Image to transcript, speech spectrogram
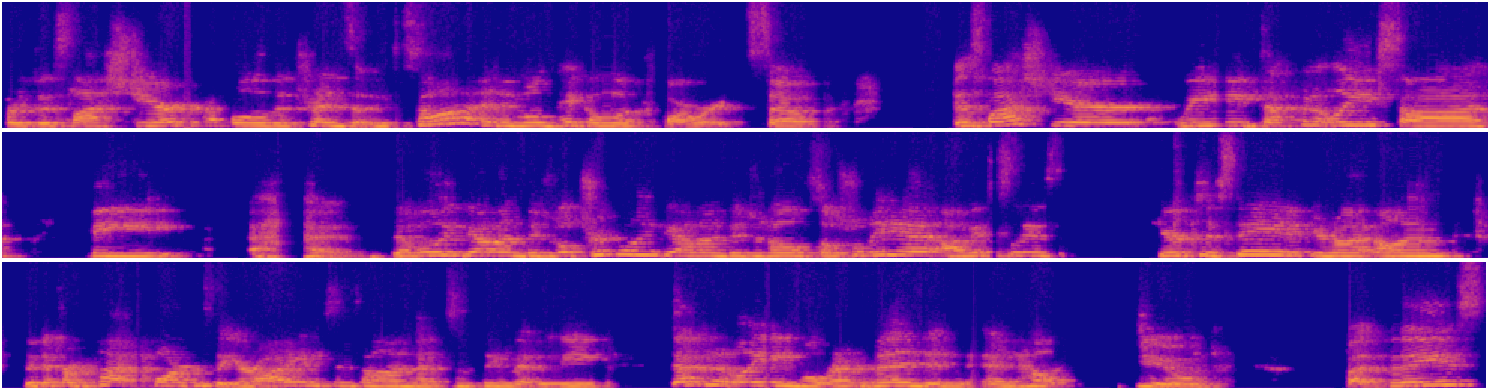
for this last year, a couple of the trends that we saw, and then we'll take a look forward. So this last year, we definitely saw the uh, doubling down on digital, tripling down on digital. Social media obviously is here to stay. And if you're not on the different platforms that your audience is on, that's something that we definitely will recommend and, and help do. But these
